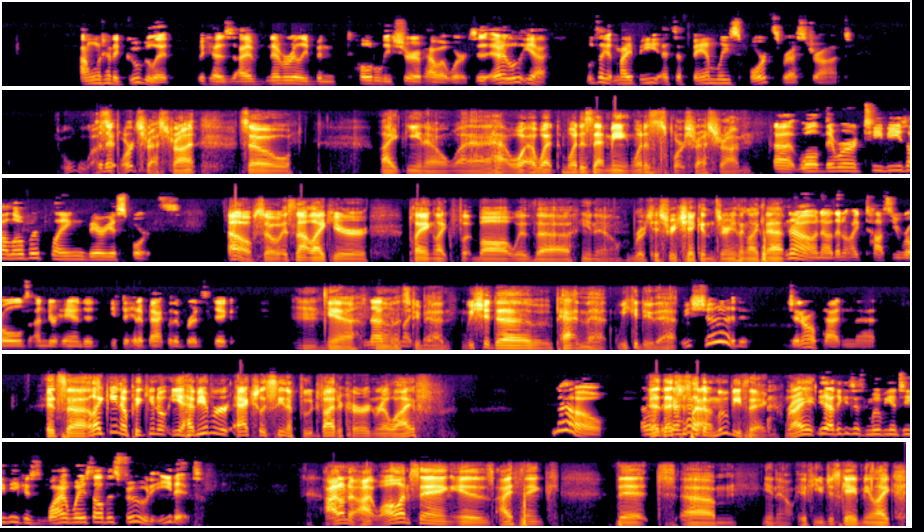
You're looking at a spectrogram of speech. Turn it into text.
I'm going to try to Google it because I've never really been totally sure of how it works. It- it- yeah, looks like it might be. It's a family sports restaurant. Ooh, a So sports restaurant. So, like you know, uh, how, what what what does that mean? What is a sports restaurant? Uh, well, there were TVs all over playing various sports. Oh, so it's not like you're playing like football with uh, you know, rotisserie chickens or anything like that. No, no, they don't like toss you rolls underhanded. You have to hit it back with a breadstick. Mm, yeah, no, that's like too that. bad. We should uh, patent that. We could do that. We should general patent that. It's uh, like you know, pick, you know, yeah. Have you ever actually seen a food fight occur in real life? No, I don't think That's I just like a movie thing, right? Yeah, I think it's just movie and TV. Because why waste all this food? Eat it. I don't know. I, all I'm saying is, I think that um, you know, if you just gave me like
